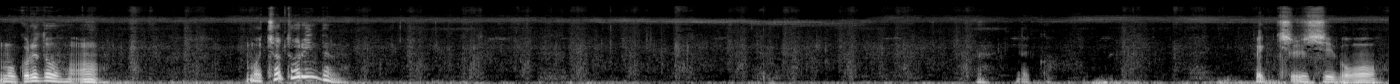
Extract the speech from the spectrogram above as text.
뭐, 그래도, 어. 뭐, 첫 홀인데, 뭐. 아, 내 거. 175.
